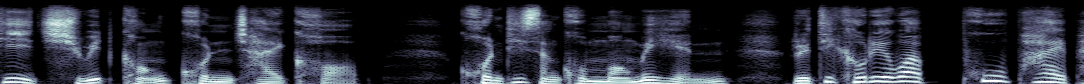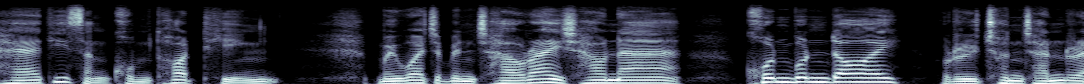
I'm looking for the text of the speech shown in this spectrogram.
ที่ชีวิตของคนชายขอบ คนที่สังคมมองไม่เห็น หรือที่เขาเรียกว่าผู้พ่ายแพ้ที่สังคมทอดทิ้ง ไม่ว่าจะเป็นชาวไร่ชาวนา คนบนดอย หรือชนชั้นแร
